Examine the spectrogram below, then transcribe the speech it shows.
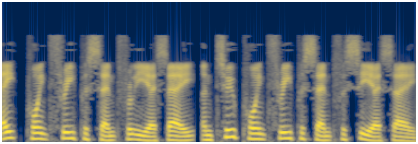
8.3% for ESA, and 2.3% for CSA.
